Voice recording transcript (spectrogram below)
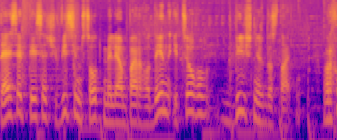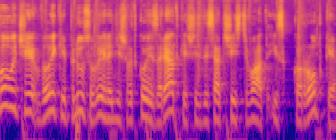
10800 мАч, і цього більш ніж достатньо. Враховуючи великий плюс у вигляді швидкої зарядки 66 Вт із коробки,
